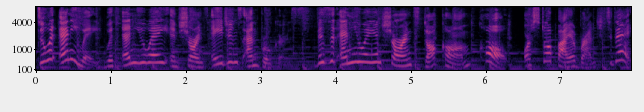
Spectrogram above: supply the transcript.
do it anyway with NUA Insurance Agents and Brokers. Visit NUAinsurance.com, call, or stop by a branch today.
